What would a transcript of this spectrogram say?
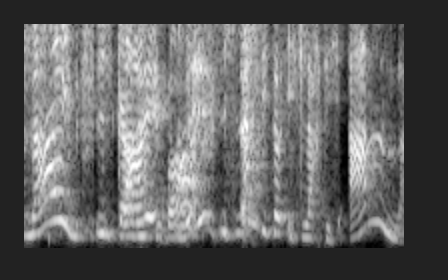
Nein, ich gar Nein, nicht wahr. Nicht? Ich lach dich doch, ich lach dich an,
